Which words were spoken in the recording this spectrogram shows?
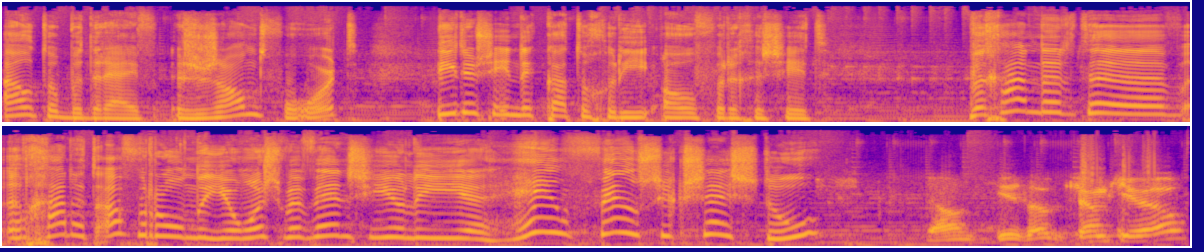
autobedrijf Zandvoort... die dus in de categorie overige zit. We gaan het, we gaan het afronden, jongens. We wensen jullie heel veel succes toe... dank je. Dank je. Dankjewel.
